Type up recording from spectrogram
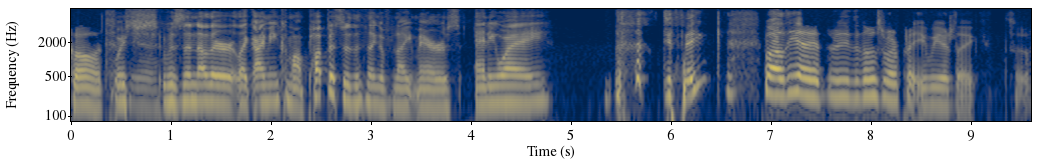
God. which Yeah. was another like I mean, come on, puppets are the thing of nightmares anyway. Do you think? Well, yeah, I mean, those were pretty weird. Like, so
